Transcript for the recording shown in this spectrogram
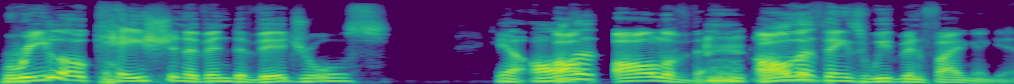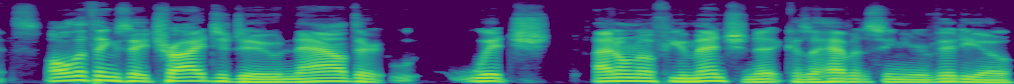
relocation of individuals. Yeah, all, all, the all of them all, all the, the- things we've been fighting against. All the things they tried to do now they're which I don't know if you mentioned it because I haven't seen your video,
